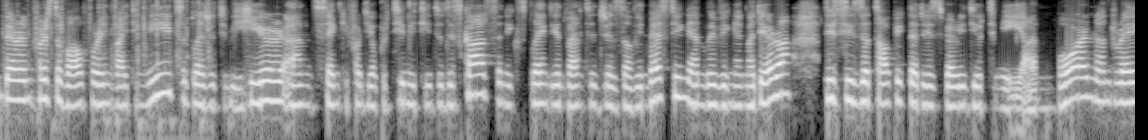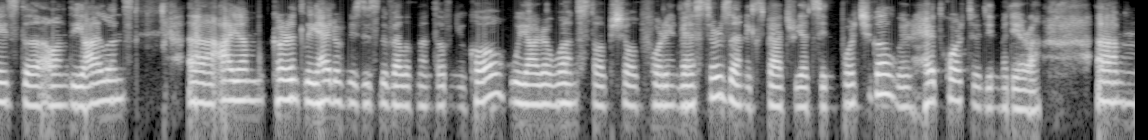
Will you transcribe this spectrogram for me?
Derren, first of all, for inviting me. It's a pleasure to be here, and thank you for the opportunity to discuss and explain the advantages of investing and living in Madeira. This is a topic that is very dear to me. I'm born and raised uh, on the islands. Uh, I am currently head of business development of NewCo. We are a one-stop shop for investors and expatriates in Portugal. We're headquartered in Madeira. Um,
